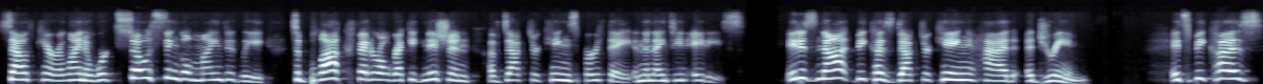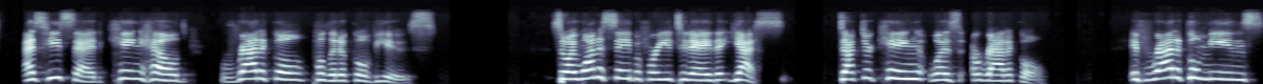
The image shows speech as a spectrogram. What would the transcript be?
South Carolina, worked so single mindedly to block federal recognition of Dr. King's birthday in the 1980s. It is not because Dr. King had a dream. It's because, as he said, King held radical political views. So I want to say before you today that yes, Dr. King was a radical. If radical means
